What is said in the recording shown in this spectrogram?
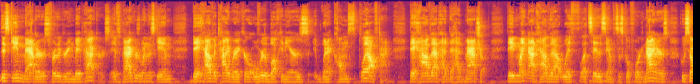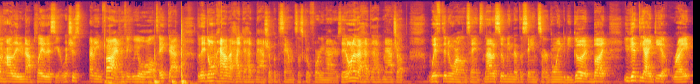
this game matters for the Green Bay Packers. If the Packers win this game, they have a tiebreaker over the Buccaneers when it comes playoff time. They have that head to head matchup. They might not have that with, let's say, the San Francisco 49ers, who somehow they do not play this year, which is, I mean, fine. I think we will all take that. But they don't have a head to head matchup with the San Francisco 49ers. They don't have a head to head matchup with the New Orleans Saints. Not assuming that the Saints are going to be good, but you get the idea, right?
